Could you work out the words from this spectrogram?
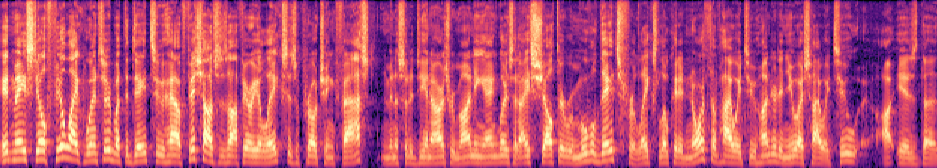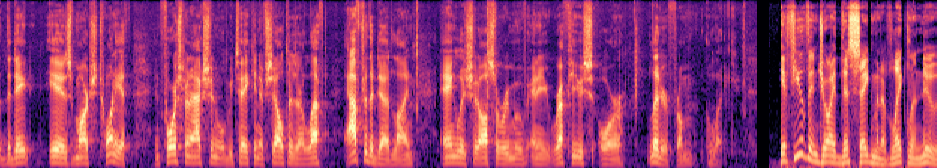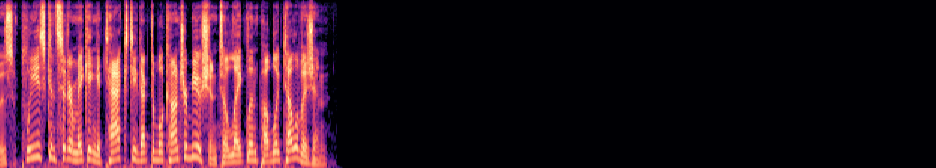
It may still feel like winter, but the date to have fish houses off area lakes is approaching fast. Minnesota DNR is reminding anglers that ice shelter removal dates for lakes located north of Highway 200 and U.S. Highway 2 uh, is the, the date is March 20th. Enforcement action will be taken if shelters are left after the deadline. Anglers should also remove any refuse or litter from the lake. If you've enjoyed this segment of Lakeland News, please consider making a tax-deductible contribution to Lakeland Public Television.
